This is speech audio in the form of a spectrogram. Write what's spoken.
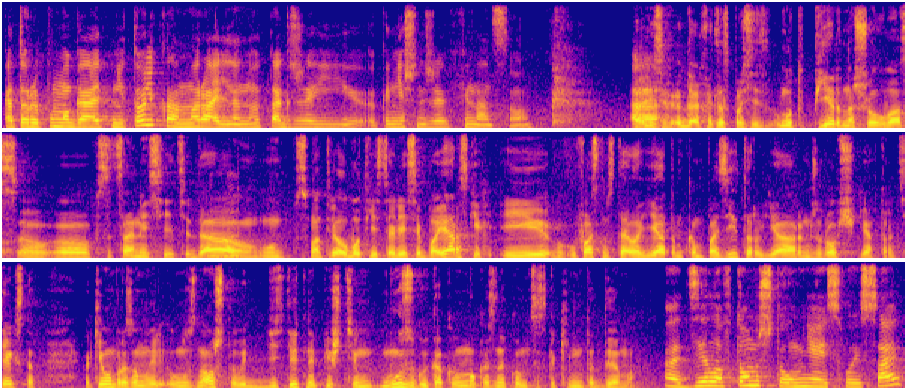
которые помогают не только морально, но также и, конечно же, финансово. А, Алиса, да, хотел спросить. Вот Пьер нашел вас э, э, в социальной сети, да? Он посмотрел, вот есть Олеся Боярских, и у вас там стояло «Я там композитор, я аранжировщик, я автор текстов». Каким образом он узнал, что вы действительно пишете музыку, и как он мог ознакомиться с какими-то демо? А, Дело в том, что у меня есть свой сайт.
